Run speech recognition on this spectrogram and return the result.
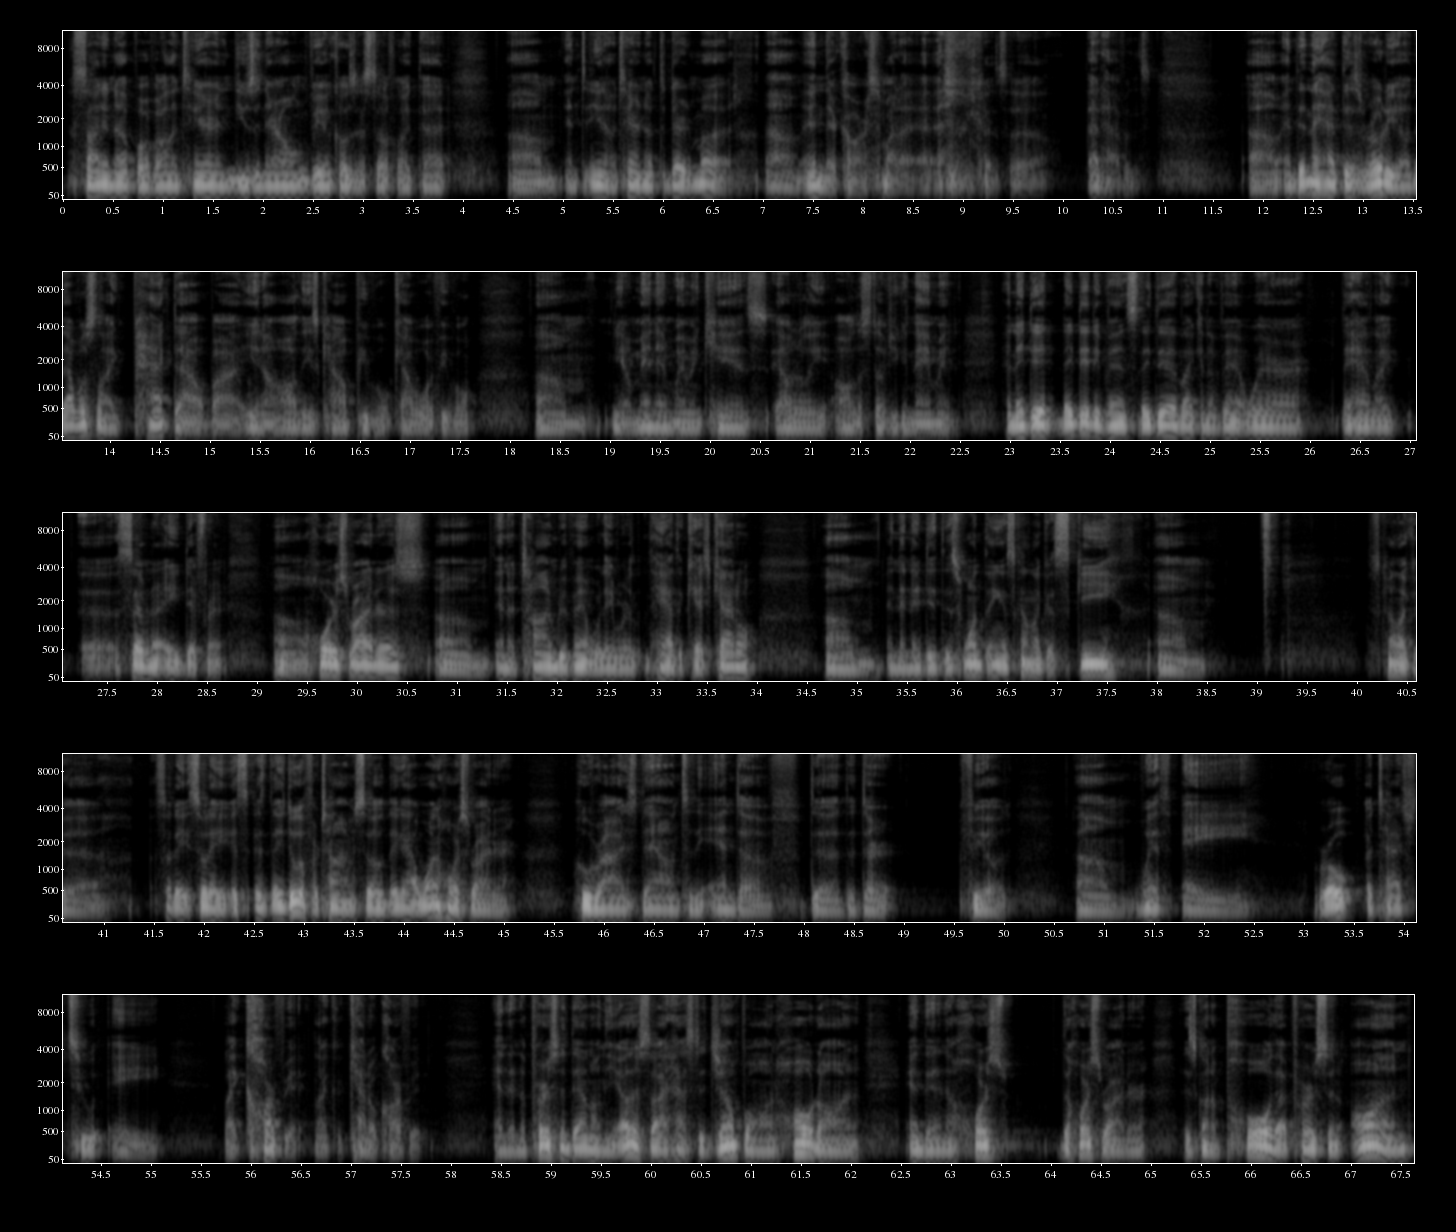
signing up or volunteering using their own vehicles and stuff like that um, and you know tearing up the dirt and mud um, in their cars might I add because uh, that happens um, and then they had this rodeo that was like packed out by you know all these cow people cowboy people um, you know, men and women, kids, elderly, all the stuff you can name it. And they did they did events. They did like an event where they had like uh, seven or eight different uh, horse riders um, in a timed event where they were they had to catch cattle. Um, and then they did this one thing. It's kind of like a ski Um, it's kind of like a so they so they it's, it's they do it for time. So they got one horse rider who rides down to the end of the the dirt field um, with a rope attached to a like carpet, like a cattle carpet. And then the person down on the other side has to jump on, hold on, and then the horse the horse rider is going to pull that person on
